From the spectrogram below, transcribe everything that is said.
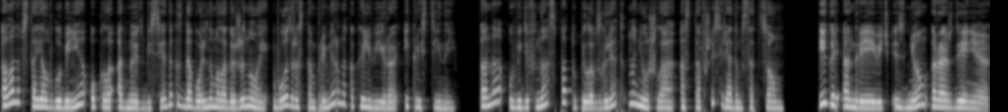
Аланов стоял в глубине около одной из беседок с довольно молодой женой, возрастом примерно как Эльвира и Кристиной. Она, увидев нас, потупила взгляд, но не ушла, оставшись рядом с отцом. «Игорь Андреевич, с днем рождения!»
